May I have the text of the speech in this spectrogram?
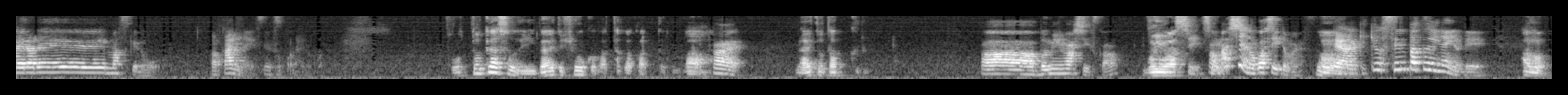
えられますけど、わかんないですね、そこら辺ポッドキャストで意外と評価が高かったのが、はい。ライトタックル。あー、ブミマッシーですか、V マッシー。まあ、そうマッシーは残していいと思います。うん結局先発がいないので、あの、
